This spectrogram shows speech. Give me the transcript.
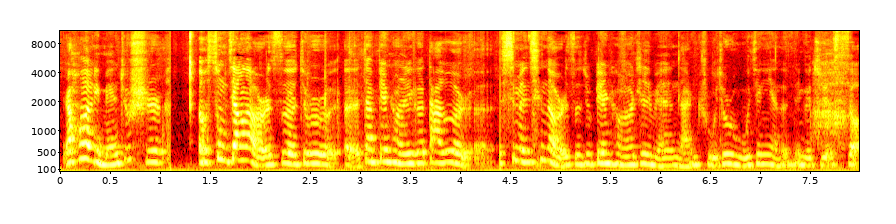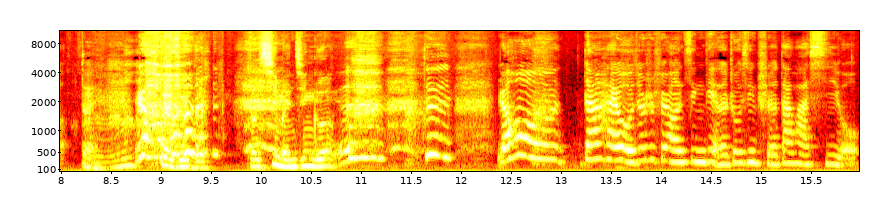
然后里面就是。呃，宋江的儿子就是呃，但变成了一个大恶人。西门庆的儿子就变成了这里面的男主，就是吴京演的那个角色。对，嗯然后对对对，叫西门金哥。对，然后当然还有就是非常经典的周星驰的《大话西游》，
